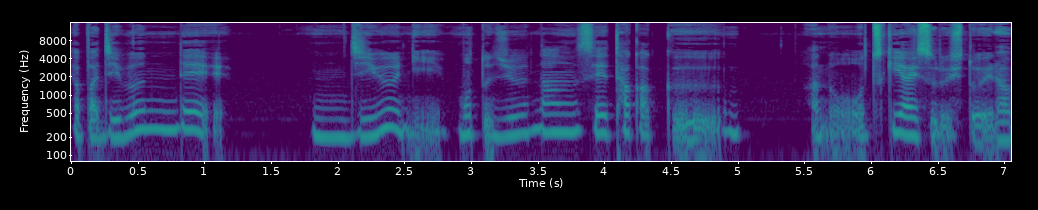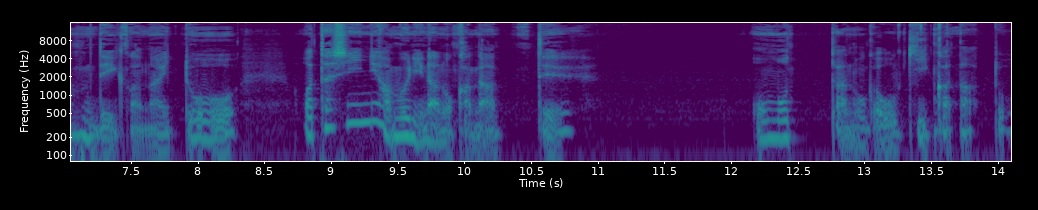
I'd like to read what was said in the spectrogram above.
やっぱ自分で、うん、自由にもっと柔軟性高くあのお付き合いする人を選んでいかないと私には無理なのかなって思ったのが大きいかなと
